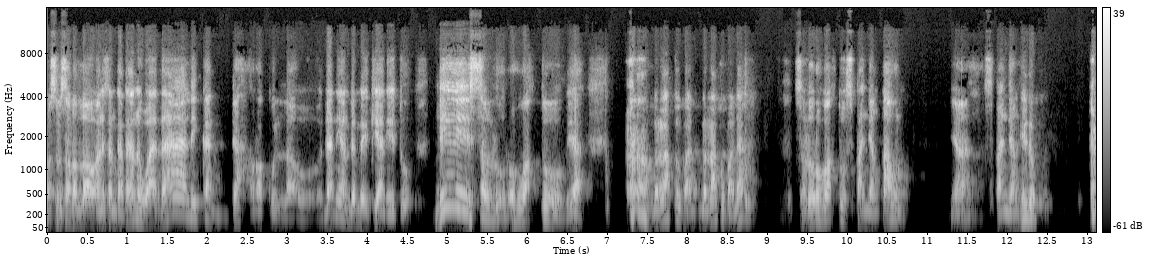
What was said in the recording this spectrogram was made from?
Rasulullah SAW katakan wadzalika اللَّهُ dan yang demikian itu di seluruh waktu ya berlaku berlaku pada seluruh waktu sepanjang tahun ya sepanjang hidup.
